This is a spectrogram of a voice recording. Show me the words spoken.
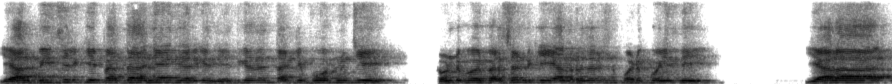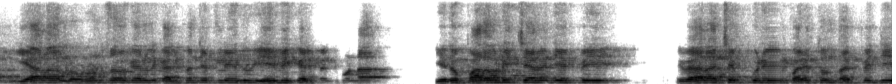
ఇవాళ బీసీలకి పెద్ద అన్యాయం జరిగింది. ఎందుకంటే థర్టీ ఫోర్ నుంచి ట్వంటీ ఫైవ్ పర్సెంట్కి ఇవాళ రిజర్వేషన్ పడిపోయింది. ఇవాళ ఇవాళ రెండు సౌకర్యాలు కల్పించట్లేదు ఏమీ కల్పించకుండా ఏదో పదవులు ఇచ్చానని చెప్పి ఇవాళ చెప్పుకునే పరిస్థితులు తప్పించి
